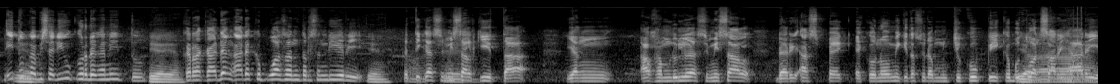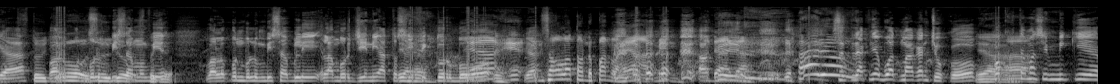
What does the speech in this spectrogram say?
itu nggak bisa diukur dengan itu. Iya, iya. Karena kadang ada kepuasan tersendiri. Ketika semisal kita yang Alhamdulillah semisal dari aspek ekonomi kita sudah mencukupi kebutuhan Ya. sehari-hari ya. Setuju, walaupun belum setuju, bisa membi- setuju. walaupun belum bisa beli Lamborghini atau Civic Turbo Ya, ya. insya Allah tahun depan lah ya, amin. Ada, Amin. ada. Setidaknya buat makan cukup. Ya. Kok kita masih mikir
